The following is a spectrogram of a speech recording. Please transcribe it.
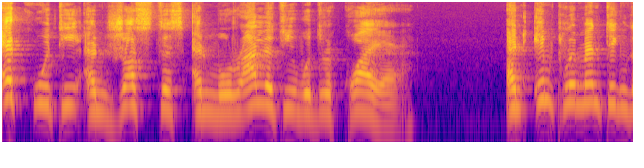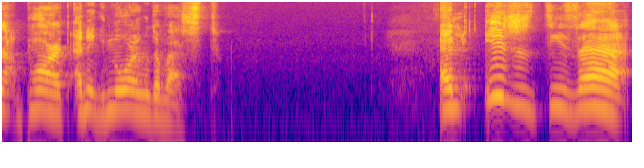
equity and justice and morality would require and implementing that part and ignoring the rest. And ijtiza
